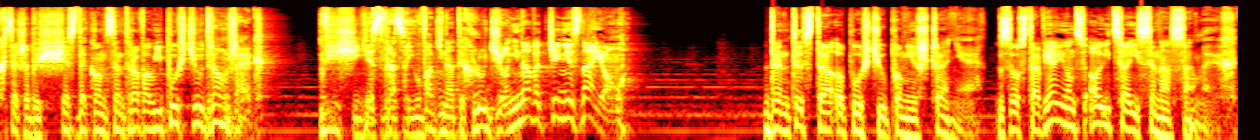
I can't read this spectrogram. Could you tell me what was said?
Chcę, żebyś się zdekoncentrował i puścił drążek. Wisi, nie zwracaj uwagi na tych ludzi, oni nawet cię nie znają. Dentysta opuścił pomieszczenie, zostawiając ojca i syna samych.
